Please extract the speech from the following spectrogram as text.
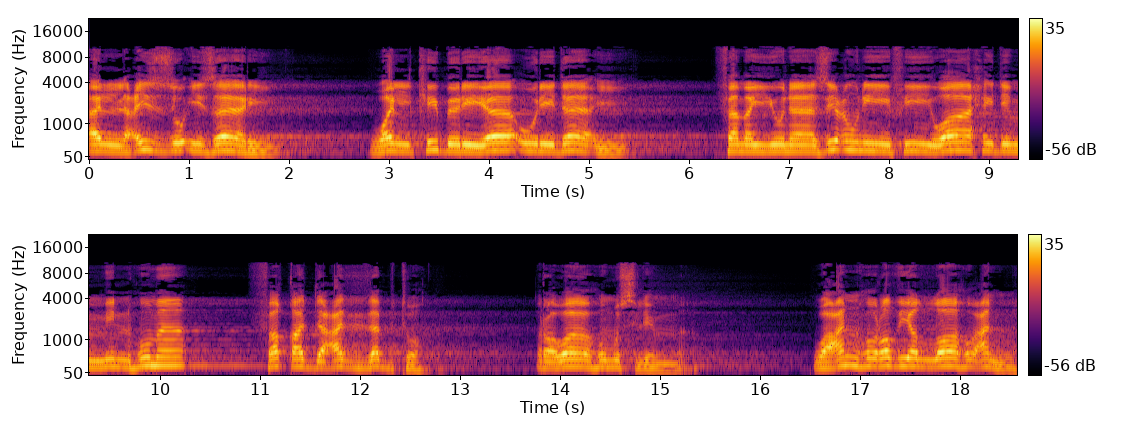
العز إزاري والكبرياء ردائي فمن ينازعني في واحد منهما فقد عذبته. رواه مسلم. وعنه رضي الله عنه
